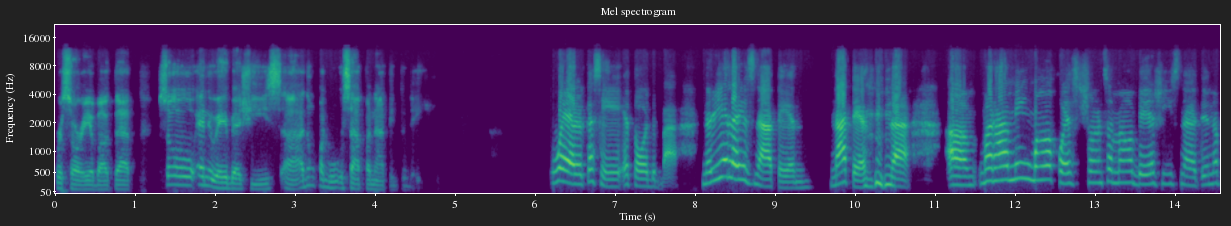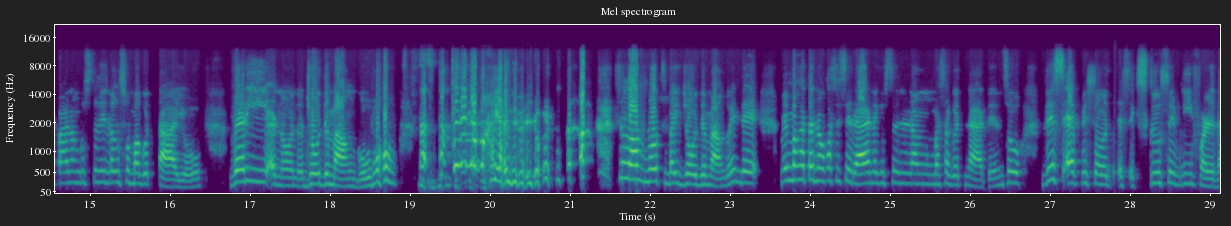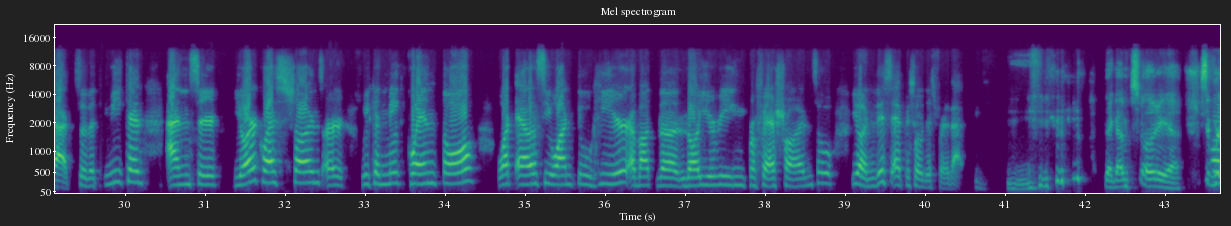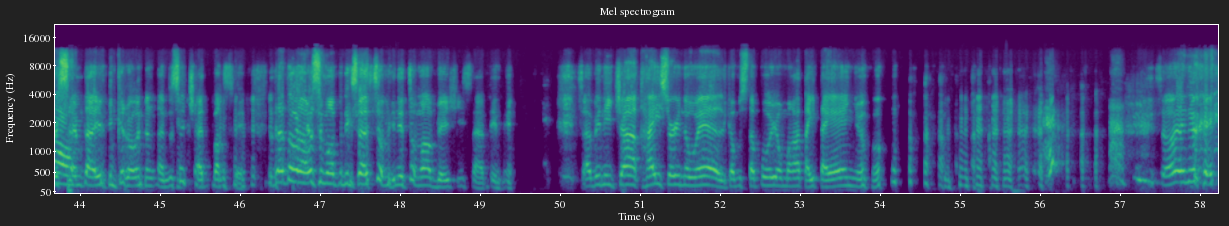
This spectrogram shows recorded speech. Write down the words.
we're sorry about that. So anyway, Beshies, ah, anong pag-uusapan natin today? Well, kasi ito, 'di ba? Na-realize natin natin na um, maraming mga questions sa mga beshies natin na parang gusto nilang sumagot tayo. Very, ano, no, Joe DeMango. Wow, ta- ta- kilala ba kaya nila yun? sa Love Notes by Joe DeMango. Hindi. May mga tanong kasi sila na gusto nilang masagot natin. So, this episode is exclusively for that. So that we can answer your questions or we can make kwento what else you want to hear about the lawyering profession. So, yun, this episode is for that. Like, I'm sorry ah. Kasi first Oh. time tayo nagkaroon ng ano sa chat box eh. Natatawa ako sa mga pinagsasabi nito mga beshies natin eh. Sabi ni Chuck, Hi Sir Noel, kamusta po yung mga taytayenyo? so anyway,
